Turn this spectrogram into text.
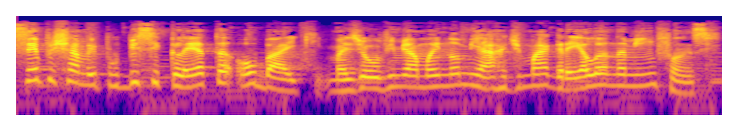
Sempre chamei por bicicleta ou bike, mas já ouvi minha mãe nomear de magrela na minha infância.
